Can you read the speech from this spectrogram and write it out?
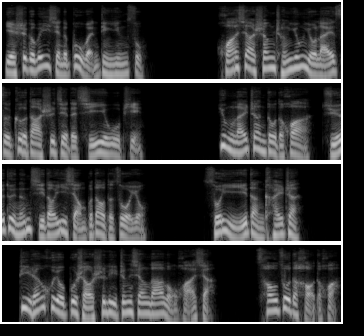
也是个危险的不稳定因素。华夏商城拥有来自各大世界的奇异物品，用来战斗的话，绝对能起到意想不到的作用。所以一旦开战，必然会有不少势力争相拉拢华夏，操作的好的话，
